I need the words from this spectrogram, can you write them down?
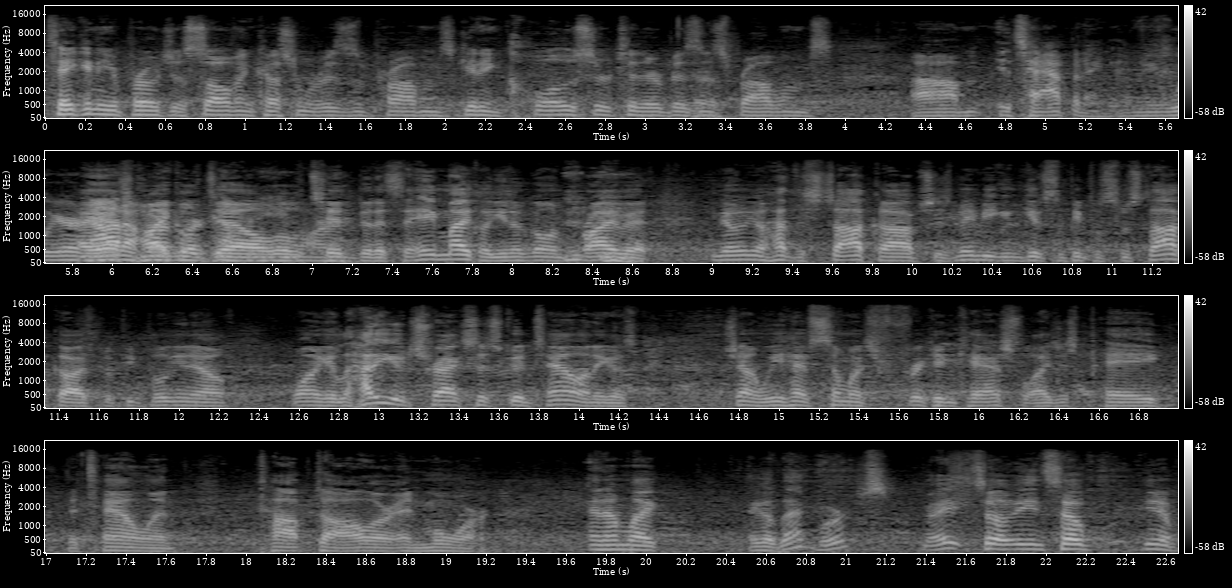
taking the approach of solving customer business problems, getting closer to their business yeah. problems. Um, it's happening. I mean, we're I not asked a hardware Michael Dell a little anymore. tidbit. I say, hey, Michael, you know, going private, you know, you'll have the stock options. Maybe you can give some people some stock options, but people, you know, want to get. How do you attract such good talent? He goes, John, we have so much freaking cash flow. I just pay the talent top dollar and more. And I'm like, I go, that works, right? So, I mean, so you know,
